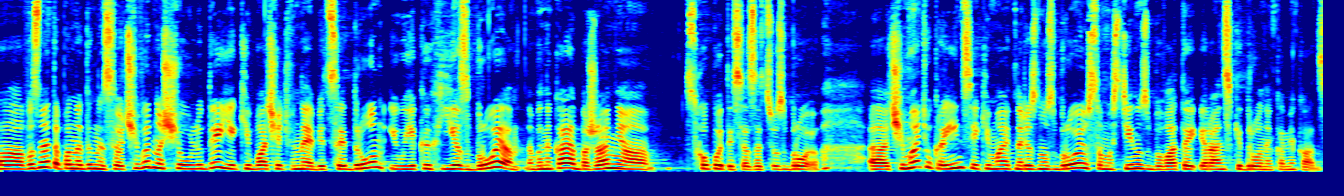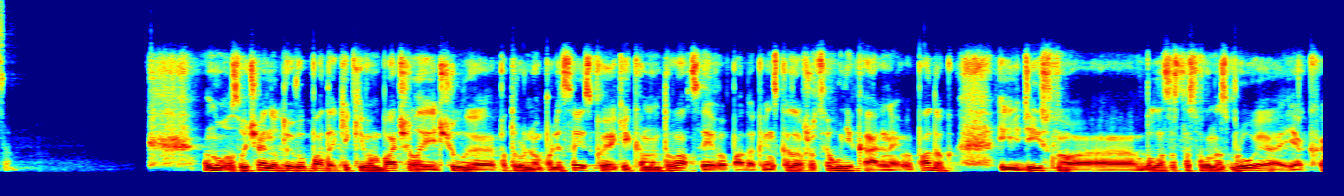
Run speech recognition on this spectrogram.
Е, Ви знаєте, пане Денисе, очевидно, що у людей, які бачать в небі цей дрон і у яких є зброя, виникає бажання схопитися за цю зброю. Е, Чи мають українці, які мають нарізну зброю, самостійно збивати іранські дрони камікадзе? Ну, звичайно, той випадок, який ви бачили і чули патрульного поліцейського, який коментував цей випадок, він сказав, що це унікальний випадок, і дійсно е, була застосована зброя як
